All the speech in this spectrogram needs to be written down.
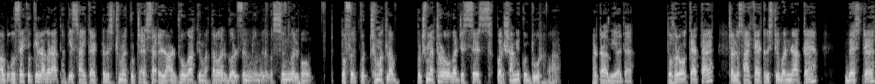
अब उसे क्योंकि लग रहा था कि साइकेट्रिस्ट में कुछ ऐसा इलाज होगा कि मतलब अगर गर्लफ्रेंड नहीं मिलेगा सिंगल हो तो फिर कुछ मतलब कुछ मेथड होगा जिससे इस परेशानी को दूर हटा दिया जाए। तो फिर वो कहता है, चलो साइकेट्रिस्ट ही बन जाते हैं, बेस्ट है,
